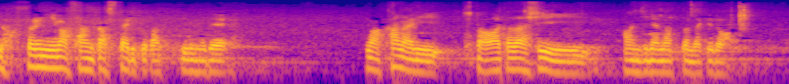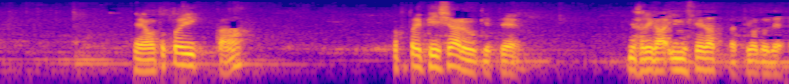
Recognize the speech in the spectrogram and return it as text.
でそれにまあ参加したりとかっていうので、まあかなりちょっと慌ただしい感じにはなったんだけど、えー、おとといかな？おととい PCR を受けて、で、それが陰性だったっていうことで、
